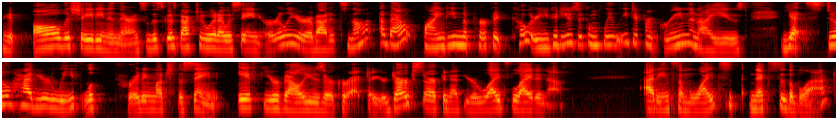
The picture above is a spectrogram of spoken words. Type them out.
I get all the shading in there. And so this goes back to what I was saying earlier about it's not about finding the perfect color. You could use a completely different green than I used, yet still have your leaf look pretty much the same if your values are correct. Are your darks dark enough? Your lights light enough? Adding some whites next to the black.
